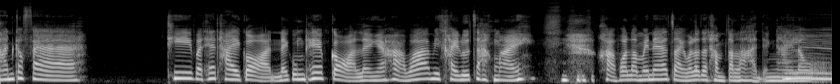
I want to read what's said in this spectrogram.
ร้านกาแฟที่ประเทศไทยก่อนในกรุงเทพก่อนอะไรเงี้ยค่ะ ว่ามีใครรู้จักไหมค่ะ เพราะเราไม่แน่ใจว่าเราจะทำตลาดยังไงเราอืม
